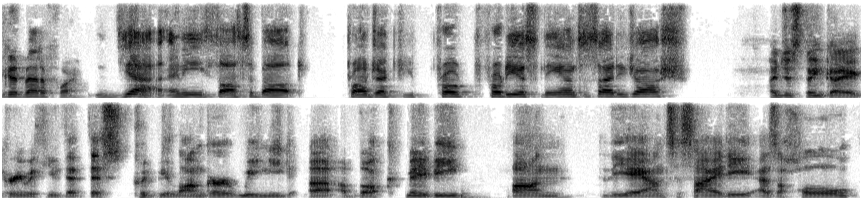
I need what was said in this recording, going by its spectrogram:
good metaphor. yeah. Any thoughts about Project Pro- Proteus and the Aeon Society, Josh? I just think I agree with you that this could be longer. We need uh, a book maybe on the Aeon Society as a whole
